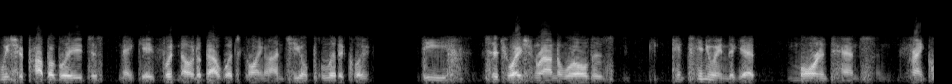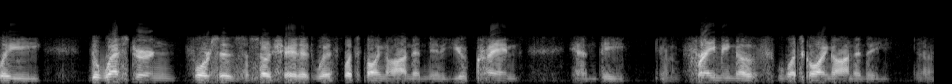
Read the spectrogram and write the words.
We should probably just make a footnote about what's going on geopolitically. The situation around the world is continuing to get more intense, and frankly, the Western forces associated with what's going on in the Ukraine and the you know, framing of what's going on in the uh,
